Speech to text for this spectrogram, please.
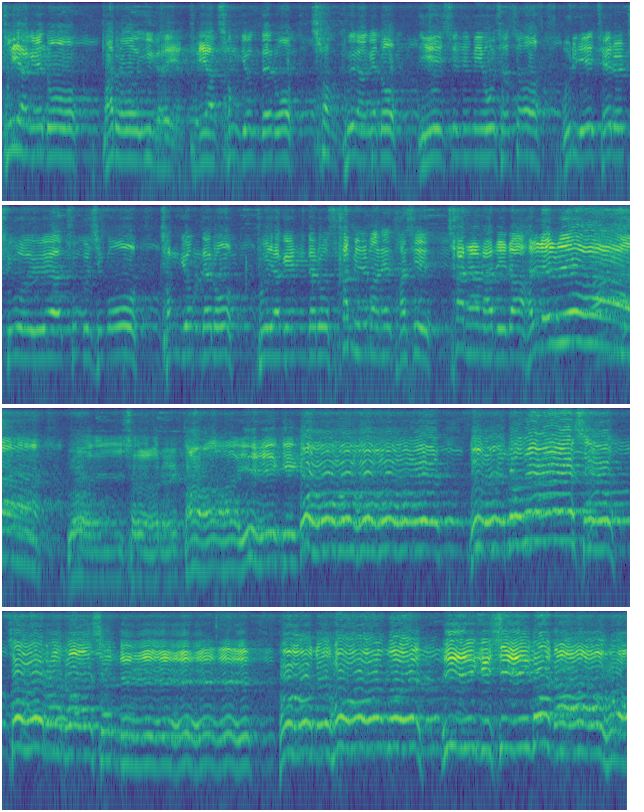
구약에도 바로 이거예요. 구약 성경대로 성 구약에도 예수님이 오셔서 우리의 죄를 죽어야 죽으시고 성경대로 구약에 있는 대로 3일 만에 다시 살아나리라. 할렐루야! 원수를 다 이기고 무덤에서 살아나셨네. 어느 hom을 이기시고 나와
